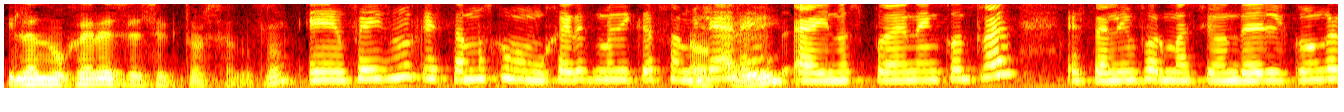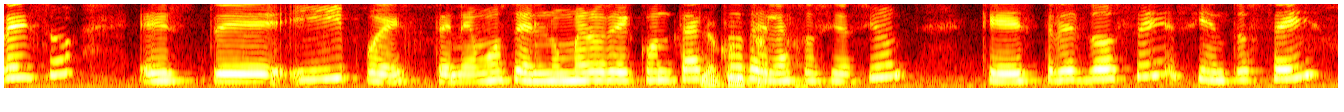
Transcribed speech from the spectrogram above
y las mujeres del sector salud, ¿no? En Facebook estamos como Mujeres Médicas Familiares, ahí nos pueden encontrar, está la información del congreso, este y pues tenemos el número de contacto de, la asociación que es 312 106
